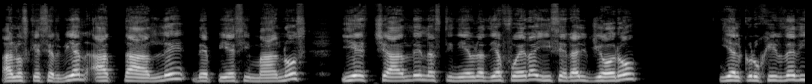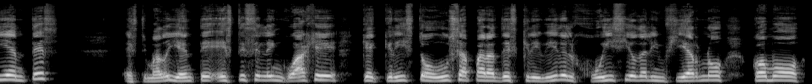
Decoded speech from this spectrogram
a los que servían, atadle de pies y manos y echadle en las tinieblas de afuera y será el lloro y el crujir de dientes. Estimado oyente, este es el lenguaje que Cristo usa para describir el juicio del infierno como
